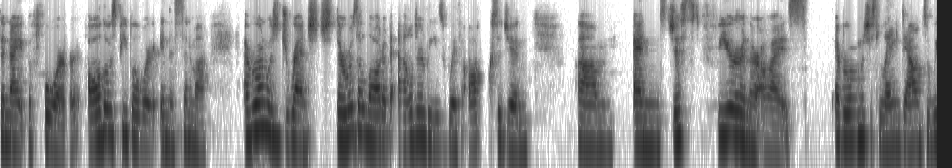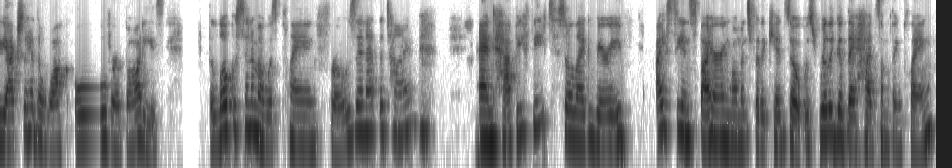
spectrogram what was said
the night before all those people were in the cinema everyone was drenched. There was a lot of elderlies with oxygen um, and just fear in their eyes. Everyone was just laying down. So we actually had to walk over bodies. The local cinema was playing Frozen at the time and Happy Feet. So, like, very icy, inspiring moments for the kids. So, it was really good they had something playing.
